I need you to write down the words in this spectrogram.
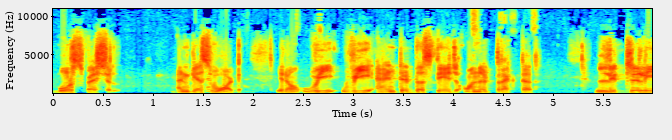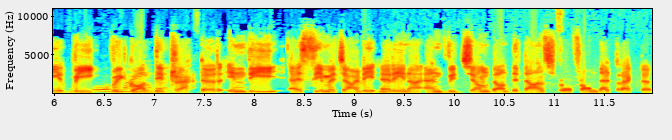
more special. And guess what? You know, we we entered the stage on a tractor. Literally, we Oh we my got the tractor in the SCMHRD arena, and we jumped on the dance floor from that tractor.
